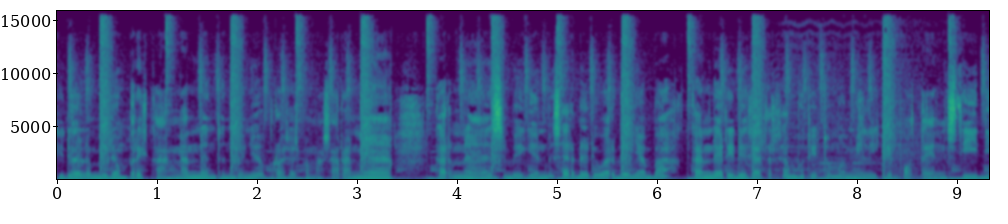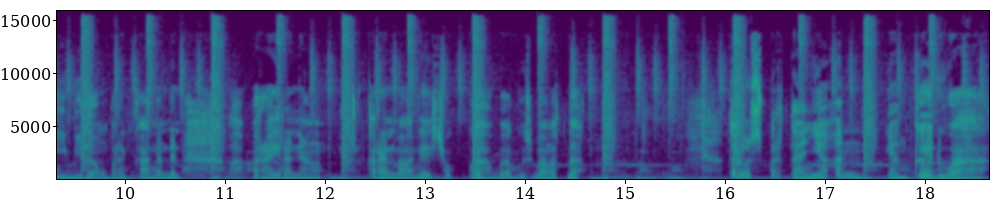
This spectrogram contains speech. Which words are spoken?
Di dalam bidang perikanan dan tentunya proses pemasarannya. Karena sebagian besar dari warganya bahkan dari desa tersebut itu memiliki potensi di bidang perikanan. Dan perairan yang keren banget guys. Cuk uh, bagus banget dah. Terus pertanyaan yang kedua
